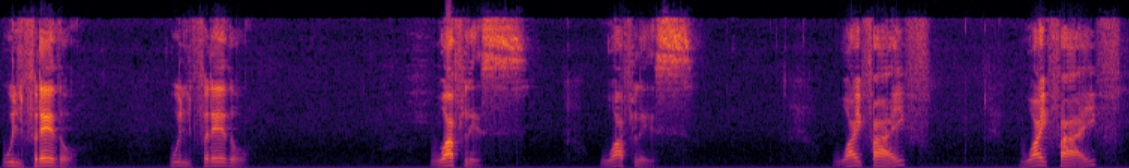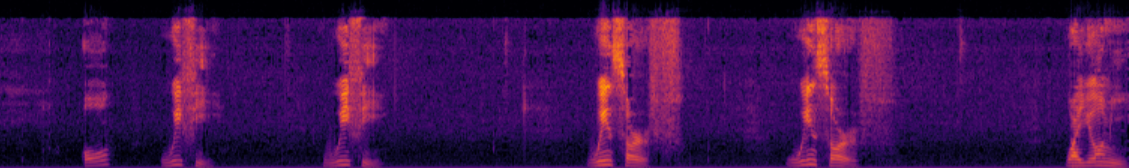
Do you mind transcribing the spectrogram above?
Wilfredo, Wilfredo waffles waffles Wi-Fi. Wi-Fi. O Wi-Fi. Wi-Fi. Windsurf. Windsurf. Wyoming.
